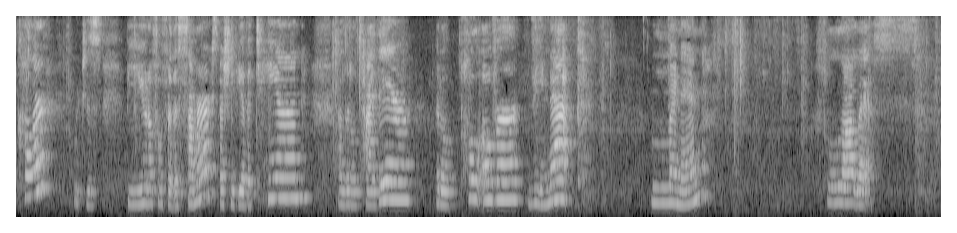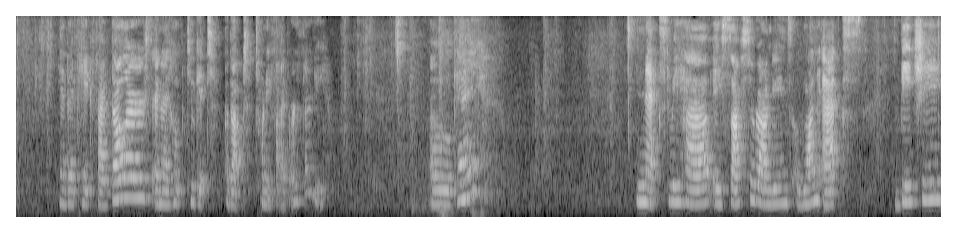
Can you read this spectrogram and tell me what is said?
color, which is beautiful for the summer, especially if you have a tan, a little tie there, little pull over, V-neck, linen, flawless. And I paid $5 and I hope to get about 25 or 30. Okay. Next we have a Soft Surroundings 1X beachy,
